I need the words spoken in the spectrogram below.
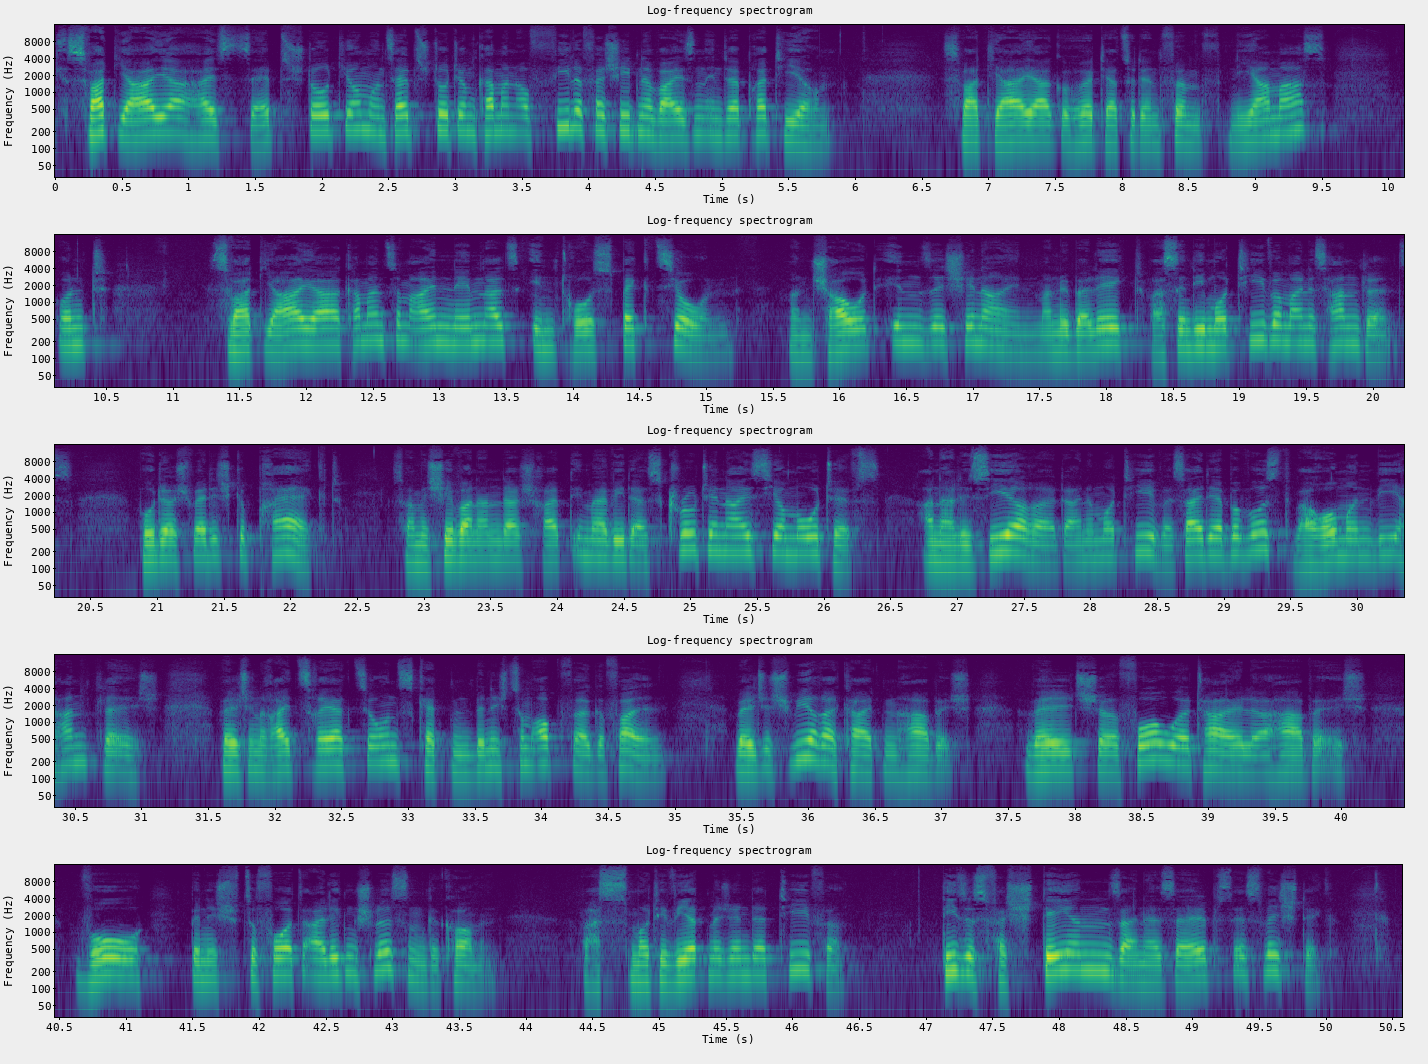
Svadhyaya heißt Selbststudium und Selbststudium kann man auf viele verschiedene Weisen interpretieren. Svadhyaya gehört ja zu den fünf Niyamas und Svadhyaya kann man zum einen nehmen als Introspektion. Man schaut in sich hinein, man überlegt, was sind die Motive meines Handelns, wodurch werde ich geprägt, Swami Shivananda schreibt immer wieder, scrutinize your motives, analysiere deine Motive, sei dir bewusst, warum und wie handle ich, welchen Reizreaktionsketten bin ich zum Opfer gefallen, welche Schwierigkeiten habe ich, welche Vorurteile habe ich, wo bin ich zu voreiligen Schlüssen gekommen, was motiviert mich in der Tiefe. Dieses Verstehen seiner selbst ist wichtig.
